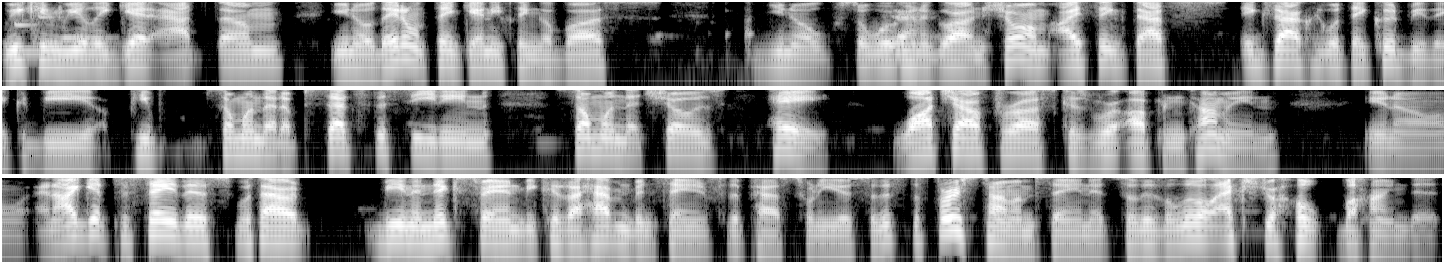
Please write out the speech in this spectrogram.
we can mm-hmm. really get at them. You know, they don't think anything of us. You know, so we're yeah. going to go out and show them. I think that's exactly what they could be. They could be people, someone that upsets the seating, someone that shows, hey, watch out for us because we're up and coming. You know, and I get to say this without being a Knicks fan because I haven't been saying it for the past 20 years. So this is the first time I'm saying it. So there's a little extra hope behind it.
